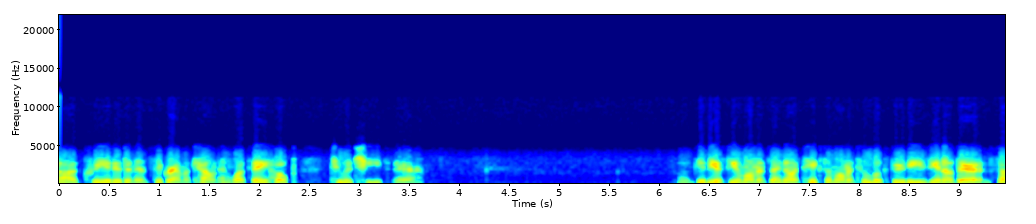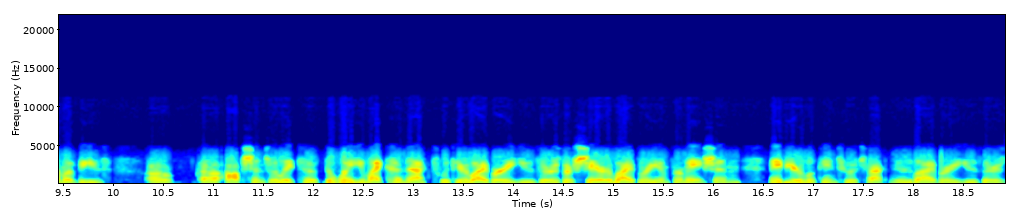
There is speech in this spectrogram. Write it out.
uh, created an Instagram account and what they hope to achieve there. I'll give you a few moments. I know it takes a moment to look through these. You know, there, some of these uh, uh, options relate to the way you might connect with your library users or share library information. Maybe you're looking to attract new library users.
